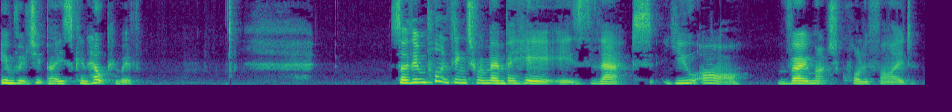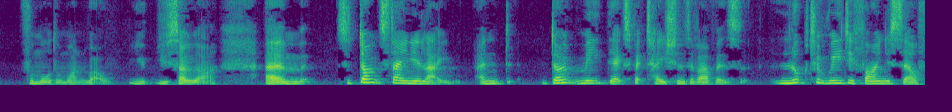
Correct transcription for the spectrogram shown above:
inventory base can help you with. So the important thing to remember here is that you are very much qualified for more than one role. You, you so are. Um, so don't stay in your lane and don't meet the expectations of others. Look to redefine yourself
